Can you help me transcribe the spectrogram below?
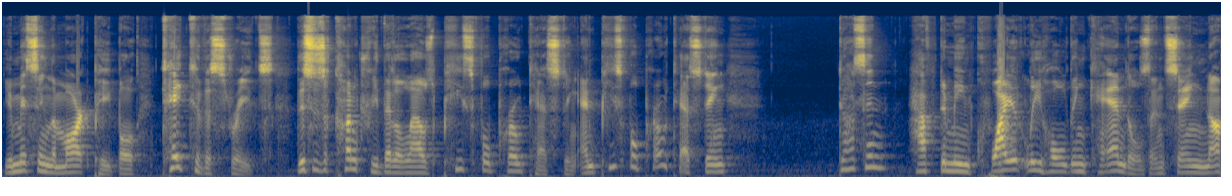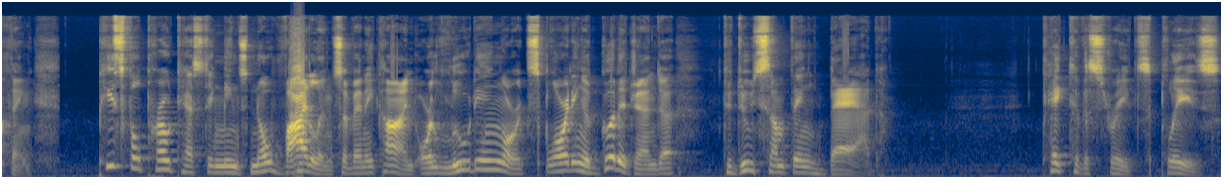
You're missing the mark, people. Take to the streets. This is a country that allows peaceful protesting, and peaceful protesting doesn't have to mean quietly holding candles and saying nothing. Peaceful protesting means no violence of any kind, or looting or exploiting a good agenda to do something bad. Take to the streets, please.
